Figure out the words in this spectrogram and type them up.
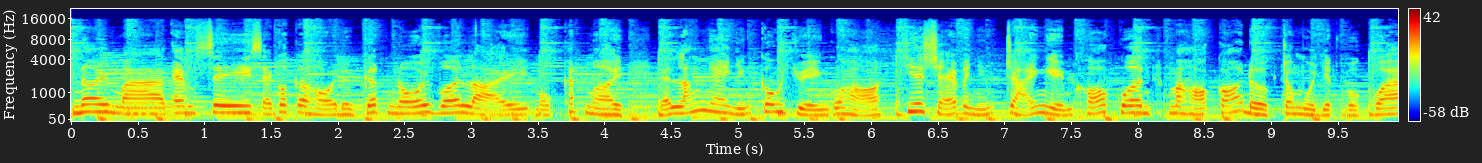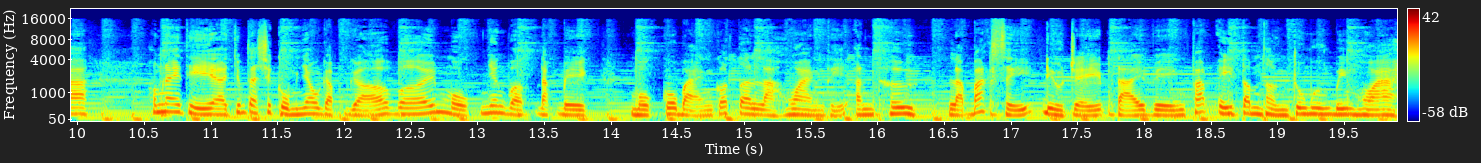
nơi mà MC sẽ có cơ hội được kết nối với lại một khách mời để lắng nghe những câu chuyện của họ, chia sẻ về những trải nghiệm khó quên mà họ có được trong mùa dịch vừa qua. Hôm nay thì à, chúng ta sẽ cùng nhau gặp gỡ với một nhân vật đặc biệt, một cô bạn có tên là Hoàng Thị Anh Thư, là bác sĩ điều trị tại Viện Pháp y Tâm thần Trung ương Biên Hòa.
